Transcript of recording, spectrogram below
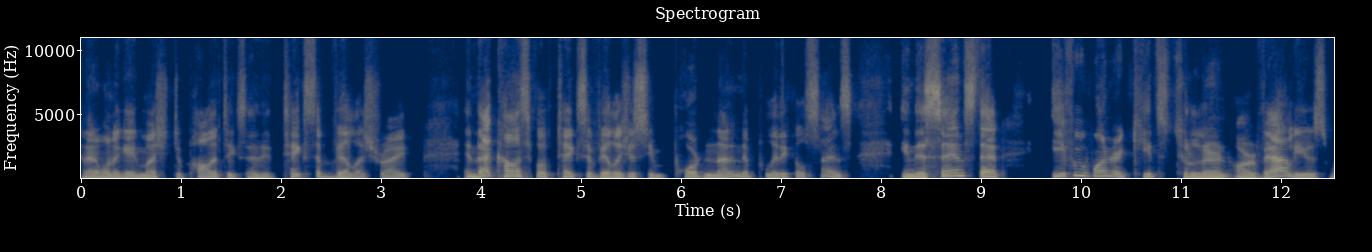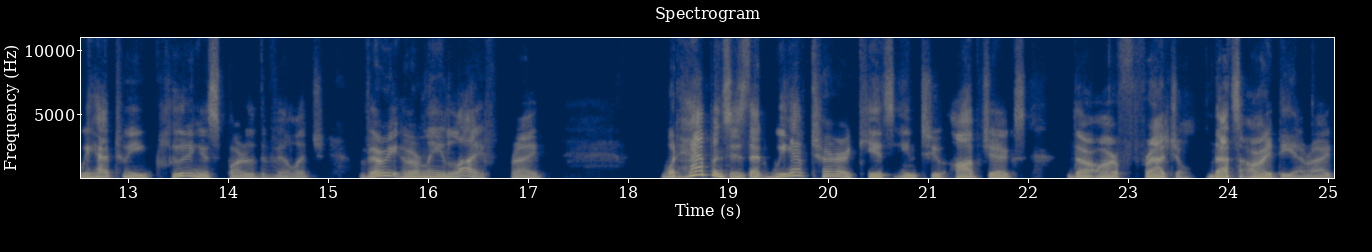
and i don't want to get much into politics it takes a village right? And that concept of takes a village is important, not in the political sense, in the sense that if we want our kids to learn our values, we have to include as part of the village very early in life, right? What happens is that we have turned our kids into objects that are fragile. That's our idea, right?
